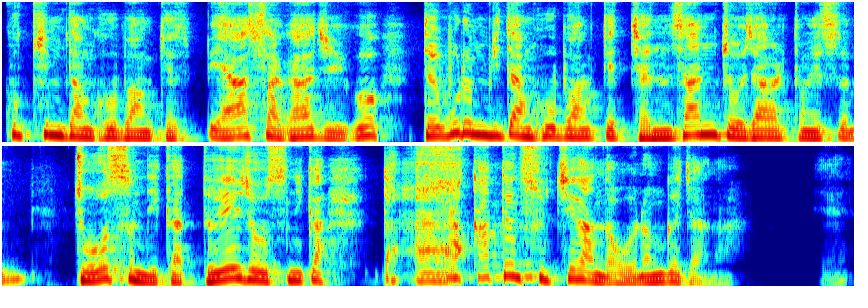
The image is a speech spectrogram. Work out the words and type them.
국힘당 후보한테서 빼앗아 가지고 더불어민주당 후보한테 전산 조작을 통해서 줬으니까 더해 줬으니까 똑같은 수치가 나오는 거잖아. 예?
